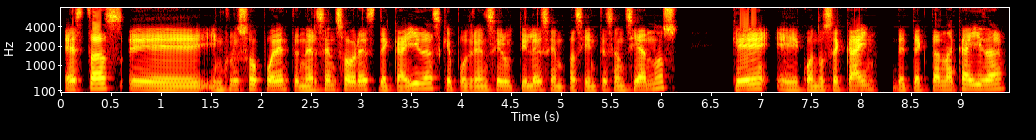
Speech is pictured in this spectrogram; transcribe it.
Estas eh, incluso pueden tener sensores de caídas que podrían ser útiles en pacientes ancianos que eh, cuando se caen detectan la caída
